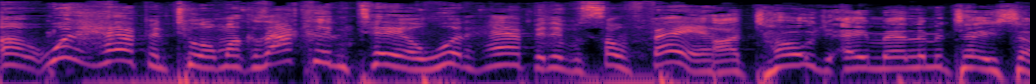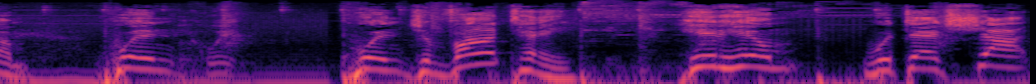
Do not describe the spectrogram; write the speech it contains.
uh, what happened to him? Because I couldn't tell what happened. It was so fast. I told you, hey man, let me tell you something. When when Gervonta hit him with that shot,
